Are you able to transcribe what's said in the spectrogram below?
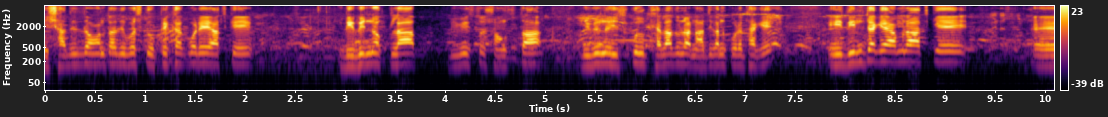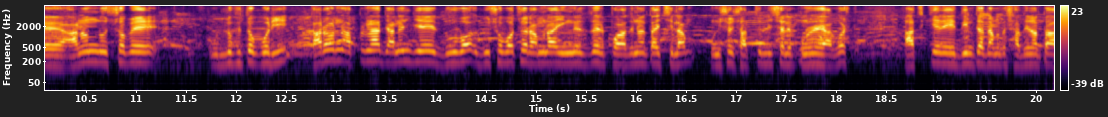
এই স্বাধীনতা দিবসকে উপেক্ষা করে আজকে বিভিন্ন ক্লাব, বিভিন্ন সংস্থা, বিভিন্ন স্কুল খেলাধুলা, নাচ গান করে থাকে। এই দিনটাকে আমরা আজকে আনন্দ উৎসবে উল্লেখিত করি। কারণ আপনারা জানেন যে দুশো বছর আমরা ইংরেজদের পরাধীনতায় ছিলাম, উনিশশো সাতচল্লিশ সালে পনেরোই আগস্ট। আজকের এই দিনটাতে আমাদের স্বাধীনতা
